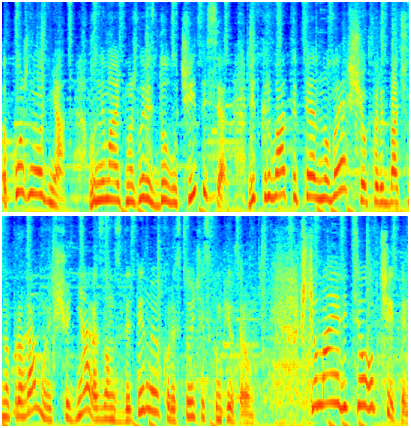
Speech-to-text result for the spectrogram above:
е, кожного дня. Вони мають можливість долучитися, відкривати те нове, що передбачено програмою щодня разом з дитиною, користуючись комп'ютером. Що має від цього вчитель?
